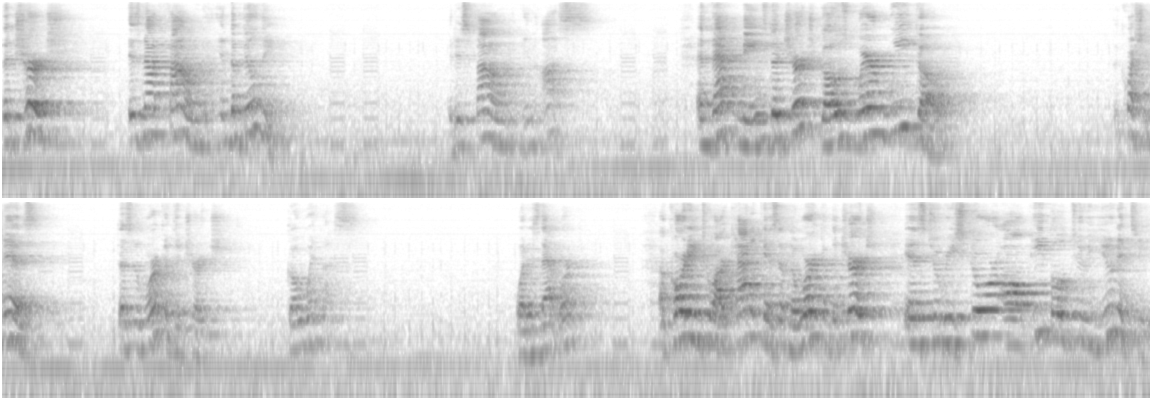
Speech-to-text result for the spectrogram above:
the church is not found in the building. It is found in us. And that means the church goes where we go. The question is, does the work of the church go with us? What is that work? According to our catechism, the work of the church is to restore all people to unity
